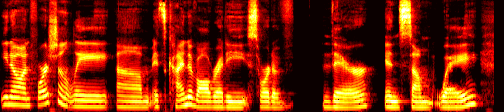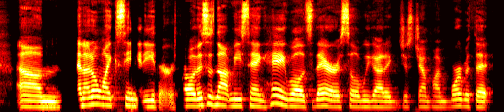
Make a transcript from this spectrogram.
you know, unfortunately, um, it's kind of already sort of there in some way. Um, and I don't like seeing it either. So this is not me saying, hey, well, it's there. So we got to just jump on board with it.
